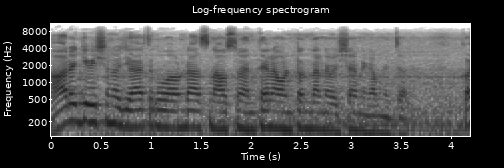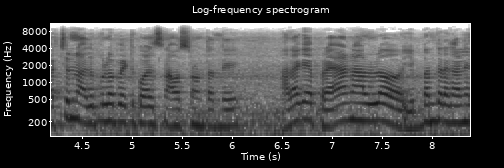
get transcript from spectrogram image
ఆరోగ్య విషయంలో జాగ్రత్తగా ఉండాల్సిన అవసరం ఎంతైనా ఉంటుందన్న విషయాన్ని గమనించాలి. ఖర్చులను అదుపులో పెట్టుకోవాల్సిన అవసరం ఉంటుంది. అలాగే ప్రయాణాల్లో ఇబ్బందులు కానీ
